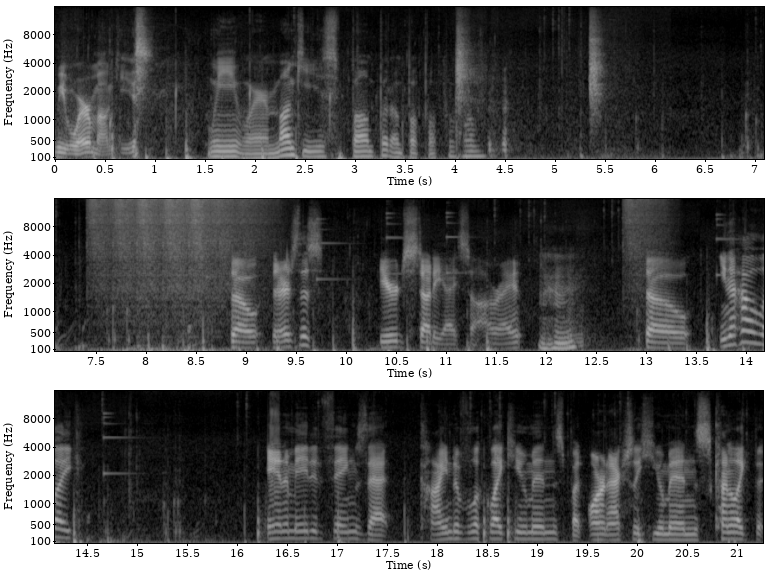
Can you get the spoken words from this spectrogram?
We were monkeys. We were monkeys. Bum ba dum bum bum bum bum. So there's this weird study I saw, right? Mm-hmm. So you know how like animated things that kind of look like humans but aren't actually humans, kind of like the,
